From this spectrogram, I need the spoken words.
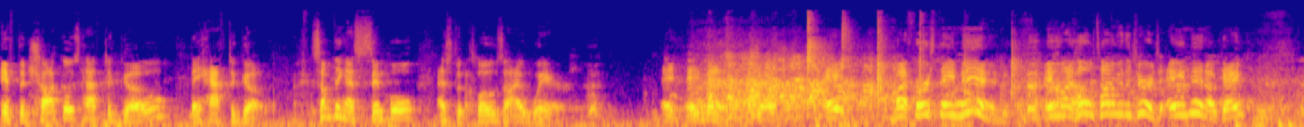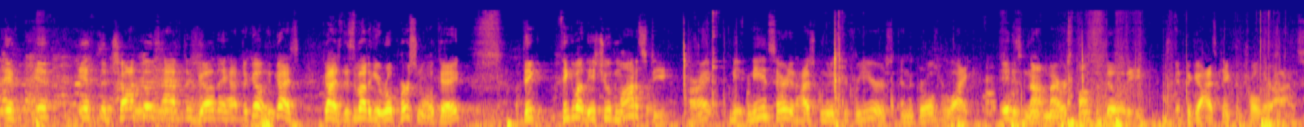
if the chacos have to go, they have to go. Something as simple as the clothes I wear. A- amen. Okay? A- my first amen in my whole time in the church. Amen, okay? If, if, if the chacos have to go, they have to go. And guys, guys, this is about to get real personal, okay? Think, think about the issue of modesty, all right? Me, me and Sarah did high school ministry for years, and the girls were like, it is not my responsibility if the guys can't control their eyes.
